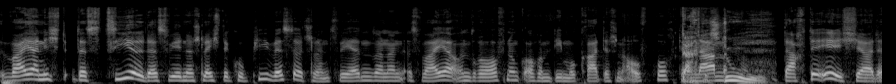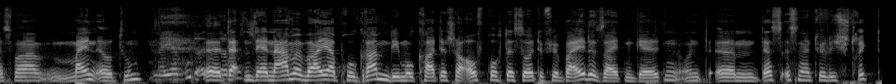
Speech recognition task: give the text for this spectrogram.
war ja nicht das Ziel, dass wir eine schlechte Kopie Westdeutschlands werden, sondern es war ja unsere Hoffnung auch im Demokratischen demokratischen Aufbruch. Der Dachtest Name, du? Dachte ich, ja. Das war mein Irrtum. Naja, gut, also äh, der Name war ja Programm, demokratischer Aufbruch. Das sollte für beide Seiten gelten. Und ähm, das ist natürlich strikt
